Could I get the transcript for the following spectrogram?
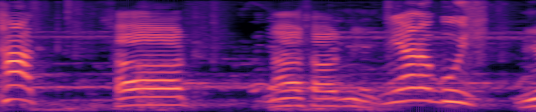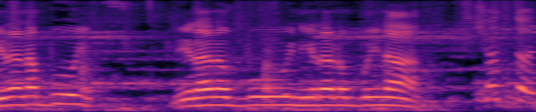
ষাট। ষাট না ষাট নি? নিরানব্বই। নিরানব্বই। নিরানব্বই নিরানব্বই না? সত্তর।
